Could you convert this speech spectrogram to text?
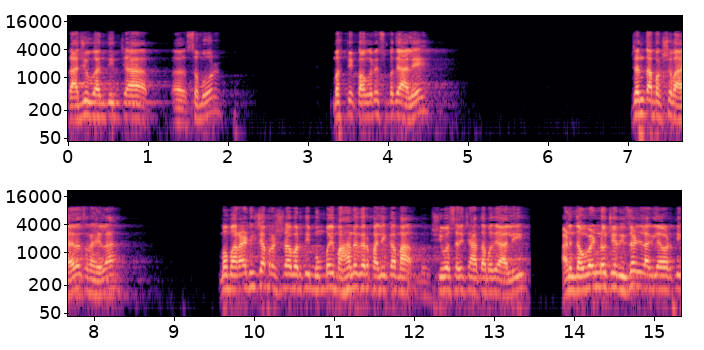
राजीव गांधींच्या समोर. मग ते काँग्रेसमध्ये आले. जनता पक्ष बाहेरच राहिला. मग मराठीच्या प्रश्नावरती मुंबई महानगरपालिका शिवसेनेच्या हातामध्ये आली आणि नव्याण्णवचे रिझल्ट लागल्यावरती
